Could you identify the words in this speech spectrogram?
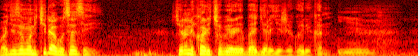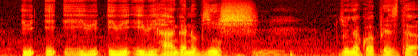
Wagize ngo ni kiriya gusa se? Kiriya niko ari cyo bagerageje kwerekana. Ibihangano byinshi byo nyakubahwa perezida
